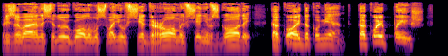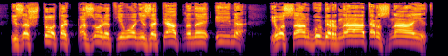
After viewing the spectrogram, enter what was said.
призывая на седую голову свою все громы, все невзгоды. Какой документ? Какой пыш? И за что так позорят его незапятнанное имя? Его сам губернатор знает.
